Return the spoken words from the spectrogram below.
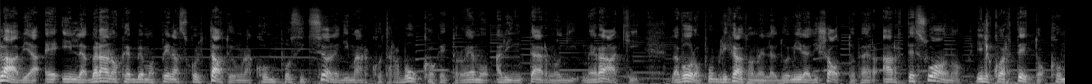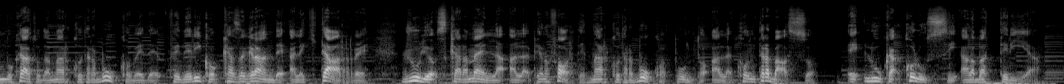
Flavia è il brano che abbiamo appena ascoltato, è una composizione di Marco Trabucco che troviamo all'interno di Meraki, lavoro pubblicato nel 2018 per Arte Suono. Il quartetto convocato da Marco Trabucco vede Federico Casagrande alle chitarre, Giulio Scaramella al pianoforte, Marco Trabucco appunto al contrabbasso e Luca Colussi alla batteria.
